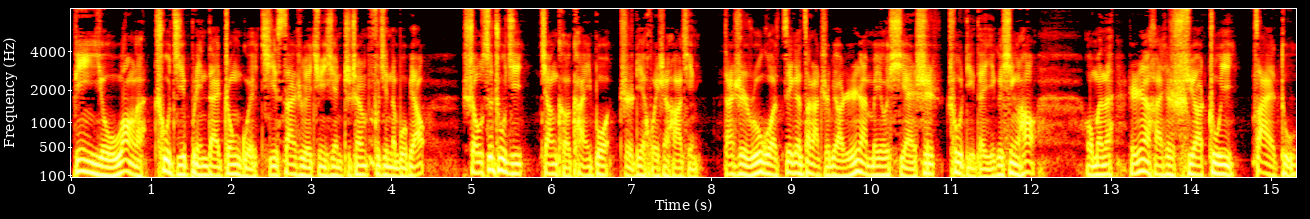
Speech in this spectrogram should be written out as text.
并有望呢触及布林带中轨及三十月均线支撑附近的目标。首次触及将可看一波止跌回升行情，但是如果这个价格指标仍然没有显示触底的一个信号，我们呢仍然还是需要注意再度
